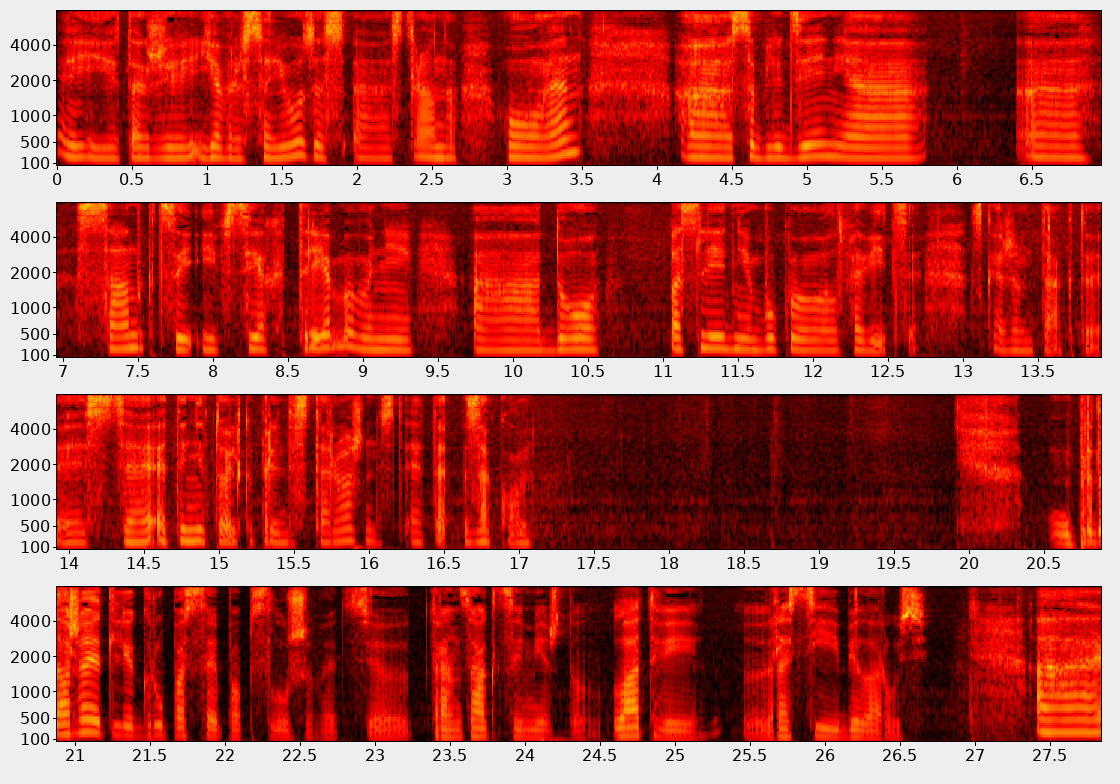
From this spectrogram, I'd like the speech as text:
и также Евросоюза, э, стран ООН, а, соблюдения э, санкций и всех требований э, до последней буквы в алфавите, скажем так. То есть э, это не только предосторожность, это закон. Продолжает ли группа СЭП обслуживать э, транзакции между Латвией, Россией и Беларусью? А,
